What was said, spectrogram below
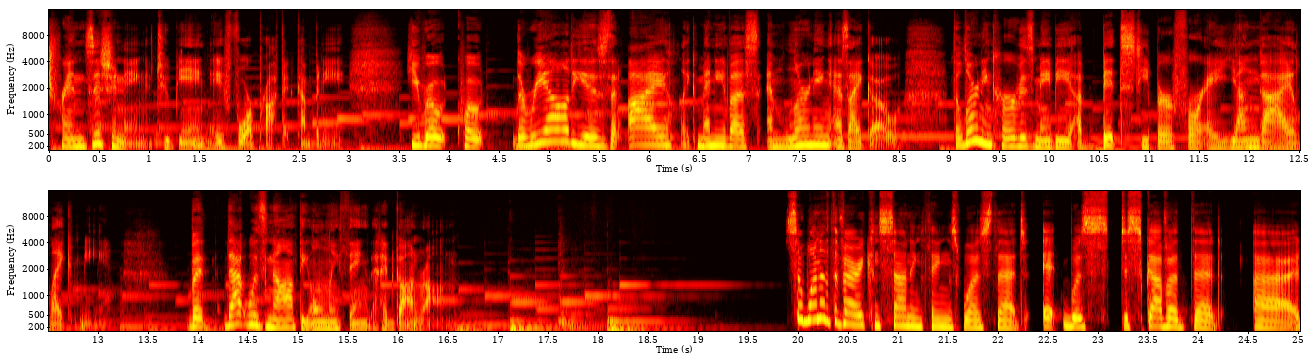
transitioning to being a for profit company. He wrote, quote, the reality is that I, like many of us, am learning as I go. The learning curve is maybe a bit steeper for a young guy like me. But that was not the only thing that had gone wrong. So, one of the very concerning things was that it was discovered that uh,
